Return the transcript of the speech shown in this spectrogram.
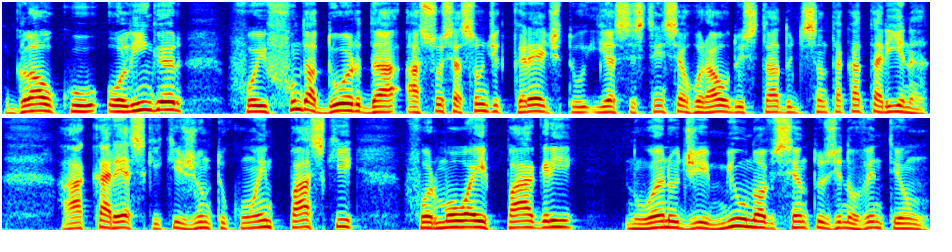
Glauco Olinger foi fundador da Associação de Crédito e Assistência Rural do Estado de Santa Catarina, a Acaresc, que junto com a Empasque formou a EPAGRE no ano de 1991,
